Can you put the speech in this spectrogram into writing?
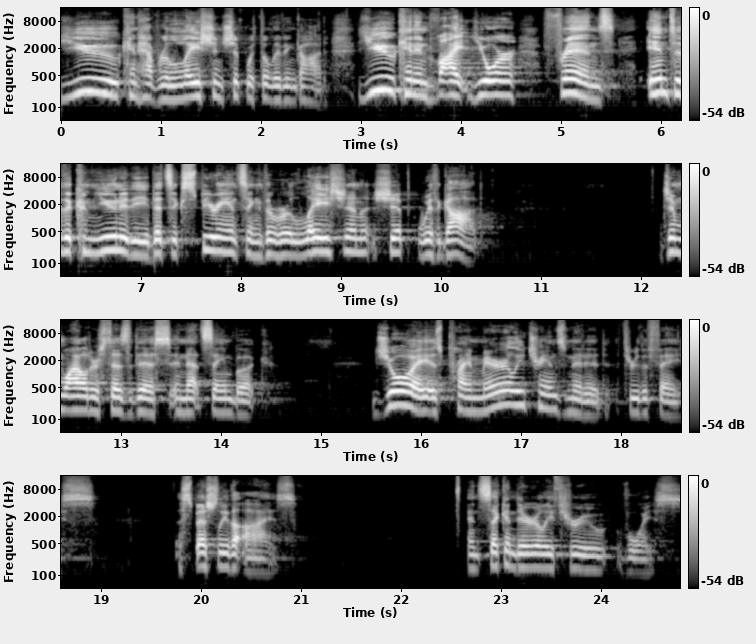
you can have relationship with the living God. You can invite your friends into the community that's experiencing the relationship with God. Jim Wilder says this in that same book Joy is primarily transmitted through the face, especially the eyes, and secondarily through voice.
